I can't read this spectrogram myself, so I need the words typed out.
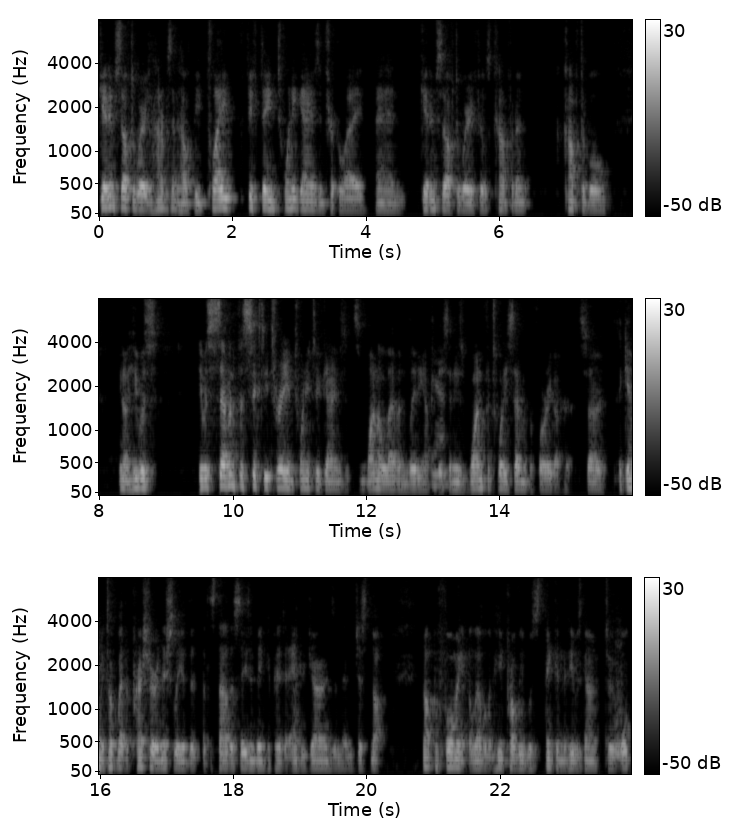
get himself to where he's 100% healthy, play 15, 20 games in AAA, and get himself to where he feels confident, comfortable. You know, he was he was seven for 63 in 22 games. It's 111 leading up to Yeah. this, and he's one for 27 before he got hurt. So again, we talk about the pressure initially at the, at the start of the season being compared to Andruw Jones, and then just not not performing at the level that he probably was thinking that he was going to, or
